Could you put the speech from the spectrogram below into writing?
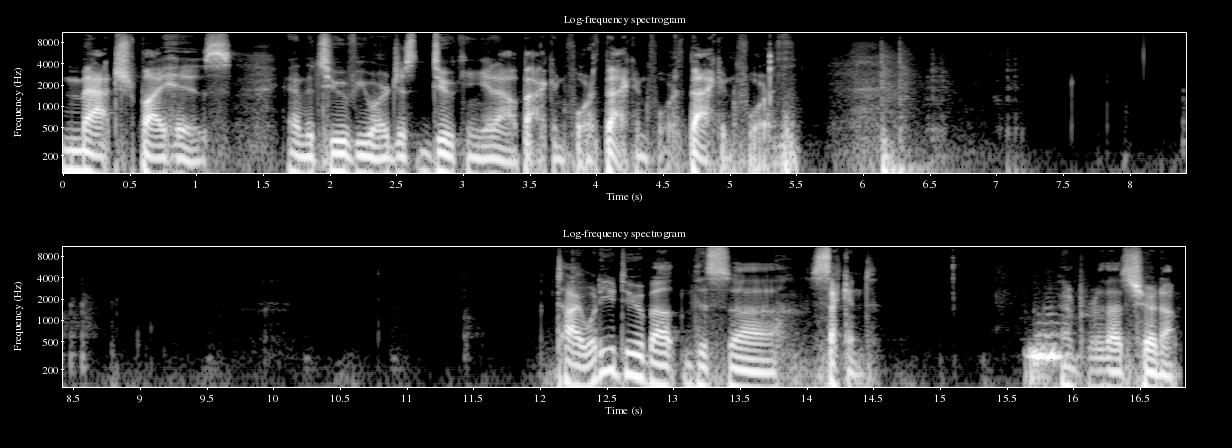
matched by his, and the two of you are just duking it out back and forth, back and forth, back and forth. Ty, what do you do about this uh, second emperor that showed up?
